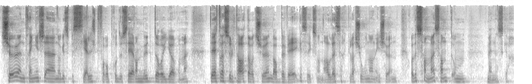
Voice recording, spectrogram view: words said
Sjøen trenger ikke noe spesielt for å produsere mudder og gjørme. Det er et resultat av at sjøen bare beveger seg sånn, alle sirkulasjonene i sjøen. Og Det samme er sant om mennesker.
